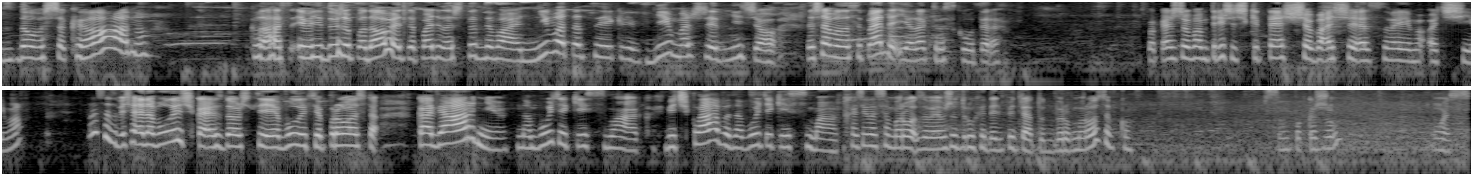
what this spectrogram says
вздовж океану. Клас. І мені дуже подобається, поняла, що тут немає ні мотоциклів, ні машин, нічого. Лише велосипеди і електроскутери. Покажу вам трішечки те, що бачу я своїми очима. Просто звичайна вуличка, і вздовж цієї вулиці просто кав'ярні на будь-який смак, біч-клаби на будь-який смак. Хотілося морозиво, я вже другий день підряд тут беру морозивку. Зараз вам покажу. Ось.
